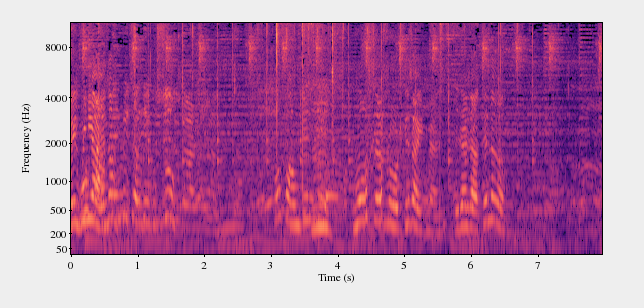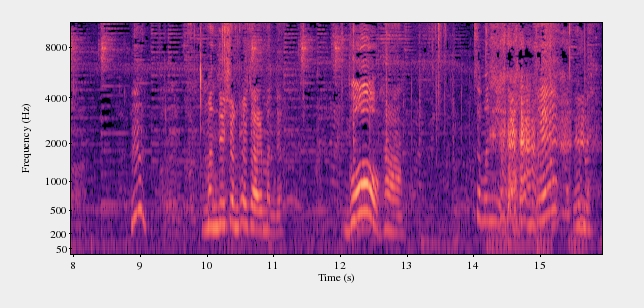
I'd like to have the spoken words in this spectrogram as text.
एक भी नहीं आ रहा था। पे चल दे कुछ तो वो फाउंटेन भी है हम्म, वो उस तरफ़ रोड के साइड में है। इधर जाते हैं ना हम्म मंदिर शंकराचार्य मंदिर। वो? हाँ। समझ नहीं आ रहा।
